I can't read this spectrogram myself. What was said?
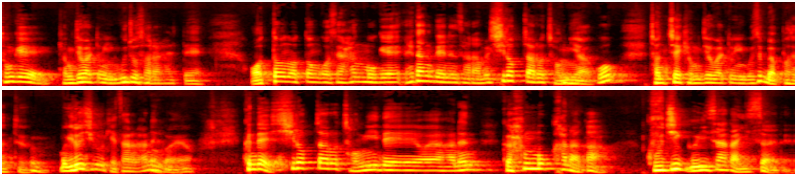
통계 경제활동 인구 조사를 할 때 어떤 어떤 것의 항목에 해당되는 사람을 실업자로 정의하고 전체 경제 활동 인구에서 몇 퍼센트 음. 뭐 이런 식으로 계산을 하는 네. 거예요. 근데 실업자로 정의되어야 하는 그 항목 하나가 구직 의사가 있어야 돼요.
